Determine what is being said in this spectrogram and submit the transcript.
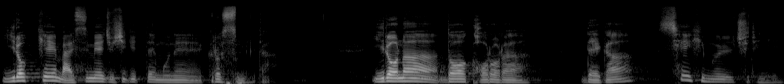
이렇게 말씀해 주시기 때문에 그렇습니다. 일어나 너 걸어라 내가 새 힘을 주리니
